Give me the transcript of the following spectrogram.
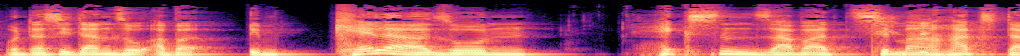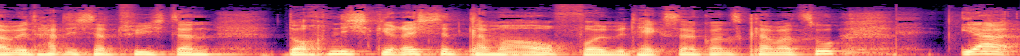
Und dass sie dann so, aber im Keller so ein Hexensabbatzimmer hat, damit hatte ich natürlich dann doch nicht gerechnet, Klammer auf, voll mit Hexagons, Klammer zu. Ja,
